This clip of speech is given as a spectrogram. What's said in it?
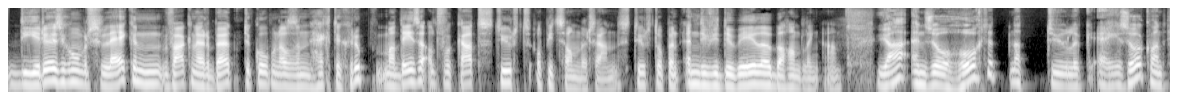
die reuzengommers lijken vaak naar buiten te komen als een hechte groep, maar deze advocaat stuurt op iets anders aan, stuurt op een individuele behandeling aan. Ja, en zo hoort het natuurlijk ergens ook, want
